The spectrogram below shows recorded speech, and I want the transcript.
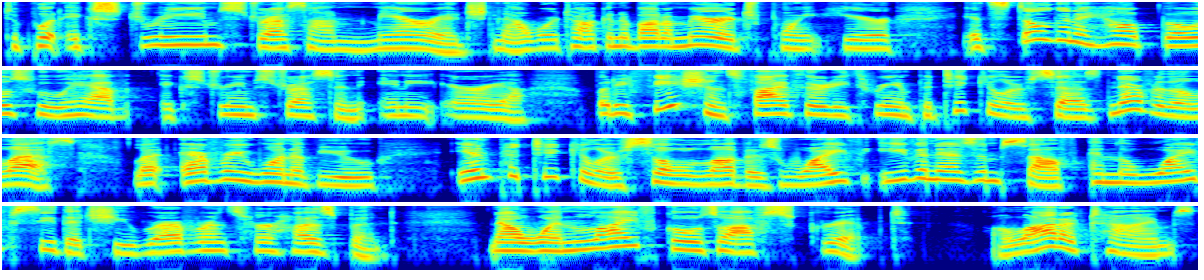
to put extreme stress on marriage. Now, we're talking about a marriage point here. It's still going to help those who have extreme stress in any area. But Ephesians 5:33 in particular says, "Nevertheless, let every one of you in particular so love his wife even as himself, and the wife see that she reverence her husband." Now, when life goes off script, a lot of times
